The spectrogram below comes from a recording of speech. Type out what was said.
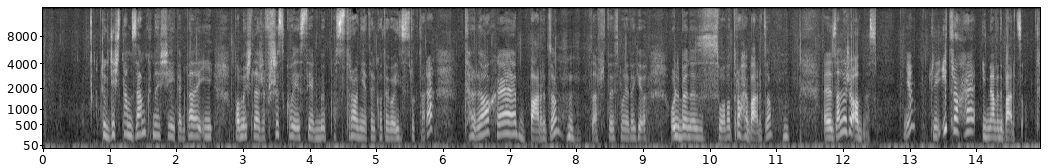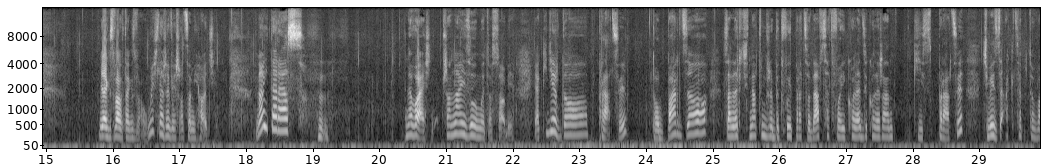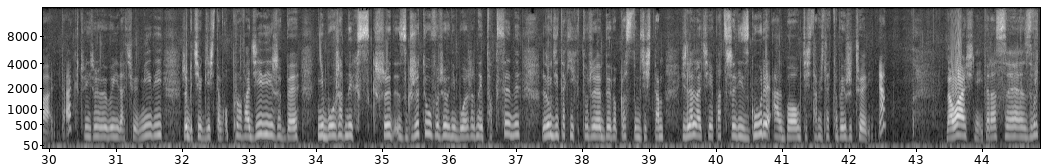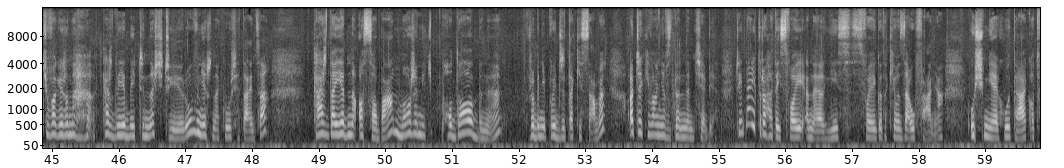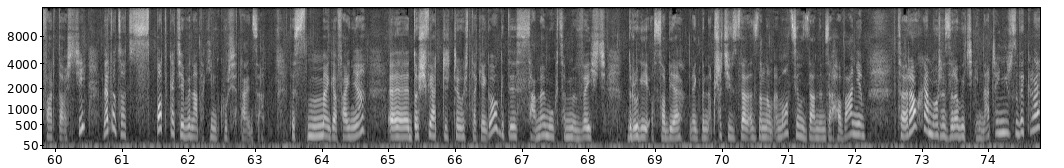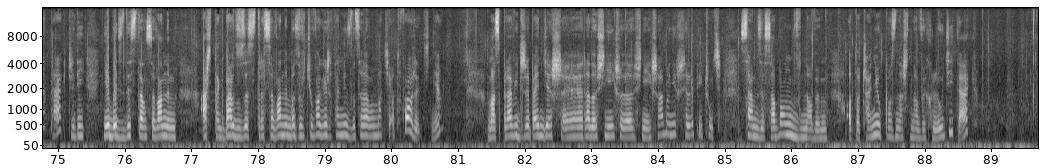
czy gdzieś tam zamknę się i tak dalej i pomyślę, że wszystko jest jakby po stronie tylko tego instruktora? Trochę bardzo, zawsze to jest moje takie ulubione słowo, trochę bardzo, e, zależy od nas, nie? Czyli i trochę, i nawet bardzo. Jak zwał, tak zwał. Myślę, że wiesz o co mi chodzi. No i teraz, hmm, no właśnie, przeanalizujmy to sobie. Jak idziesz do pracy, to bardzo zależy Ci na tym, żeby Twój pracodawca, Twoi koledzy, koleżanki z pracy Ciebie zaakceptowali, tak? Czyli żeby byli dla Ciebie mili, żeby Cię gdzieś tam oprowadzili, żeby nie było żadnych zgrzytów, żeby nie było żadnej toksyny, ludzi takich, którzy by po prostu gdzieś tam źle na Ciebie patrzyli z góry albo gdzieś tam źle Tobie życzyli, nie? No właśnie, i teraz e, zwróć uwagę, że na każdej jednej czynności, czyli również na kursie tańca, każda jedna osoba może mieć podobne żeby nie powiedzieć, że takie same, oczekiwania względem Ciebie. Czyli daj trochę tej swojej energii, swojego takiego zaufania, uśmiechu, tak, otwartości na to, co spotka Ciebie na takim kursie tańca. To jest mega fajnie e, doświadczyć czegoś takiego, gdy samemu chcemy wyjść drugiej osobie jakby naprzeciw z daną emocją, z danym zachowaniem. Trochę może zrobić inaczej niż zwykle, tak? Czyli nie być zdystansowanym, aż tak bardzo zestresowanym, bo zwróć uwagę, że taniec docelowo macie otworzyć, nie? Ma sprawić, że będziesz radośniejszy, radośniejsza, będziesz się lepiej czuć sam ze sobą w nowym otoczeniu, poznasz nowych ludzi, tak?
